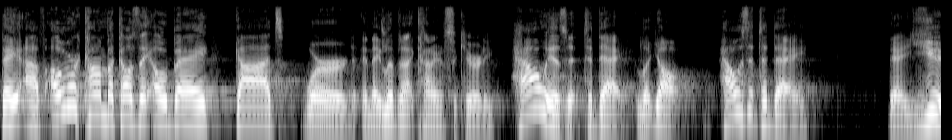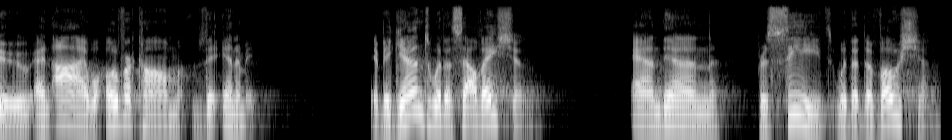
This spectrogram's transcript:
They have overcome because they obey God's word and they live in that kind of security. How is it today? Look, y'all, how is it today that you and I will overcome the enemy? It begins with a salvation and then proceeds with a devotion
